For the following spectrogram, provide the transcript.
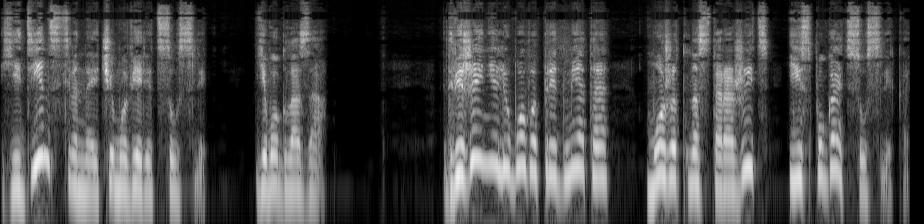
Единственное, чему верит суслик, — его глаза. Движение любого предмета может насторожить и испугать суслика,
